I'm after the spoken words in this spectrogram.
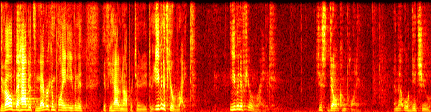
Develop the habit to never complain, even if, you had an opportunity to, even if you're right. Even if you're right. Just don't complain. And that will get you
